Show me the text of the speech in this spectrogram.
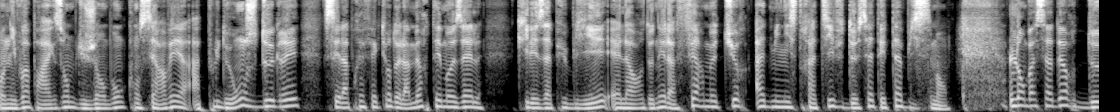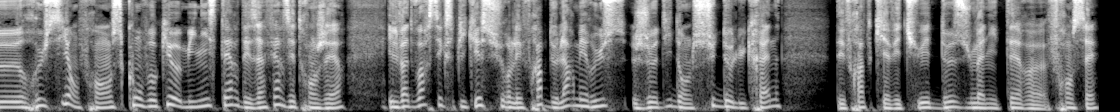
On y voit par exemple du jambon conservé à plus de 11 degrés. C'est la préfecture de la Meurthe-et-Moselle qui les a publiés. Elle a ordonné la fermeture administrative de cet établissement. L'ambassadeur de Russie en France, convoqué au ministère des Affaires étrangères, il va devoir s'expliquer sur les frappes de l'armée russe jeudi dans le sud de l'Ukraine des frappes qui avaient tué deux humanitaires euh, français.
